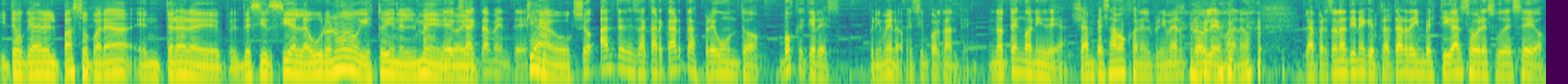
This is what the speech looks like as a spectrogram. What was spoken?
y tengo que dar el paso para entrar a decir sí al laburo nuevo y estoy en el medio. Exactamente. ¿Qué hago? Yo antes de sacar cartas pregunto, ¿vos qué querés? Primero, es importante. No tengo ni idea. Ya empezamos con el primer problema, ¿no? La persona tiene que tratar de investigar sobre su deseo.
